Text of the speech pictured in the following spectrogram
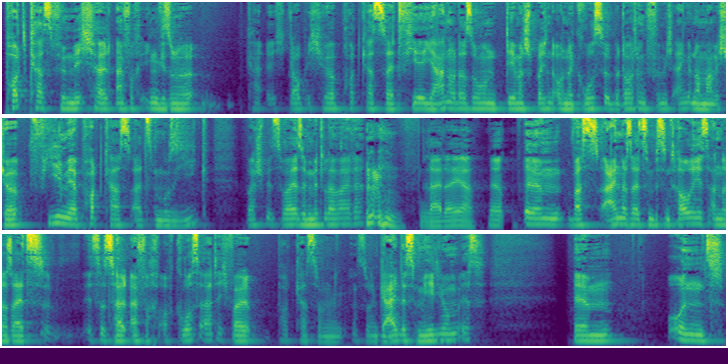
Podcast für mich halt einfach irgendwie so eine ich glaube, ich höre Podcasts seit vier Jahren oder so und dementsprechend auch eine große Bedeutung für mich eingenommen haben. Ich höre viel mehr Podcasts als Musik, beispielsweise mittlerweile. Leider ja. ja. ähm, was einerseits ein bisschen traurig ist, andererseits ist es halt einfach auch großartig, weil Podcast so ein, so ein geiles Medium ist. Ähm, und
